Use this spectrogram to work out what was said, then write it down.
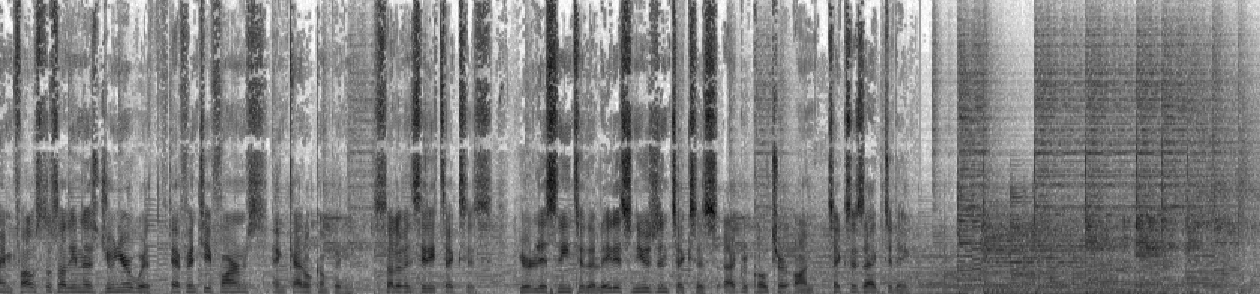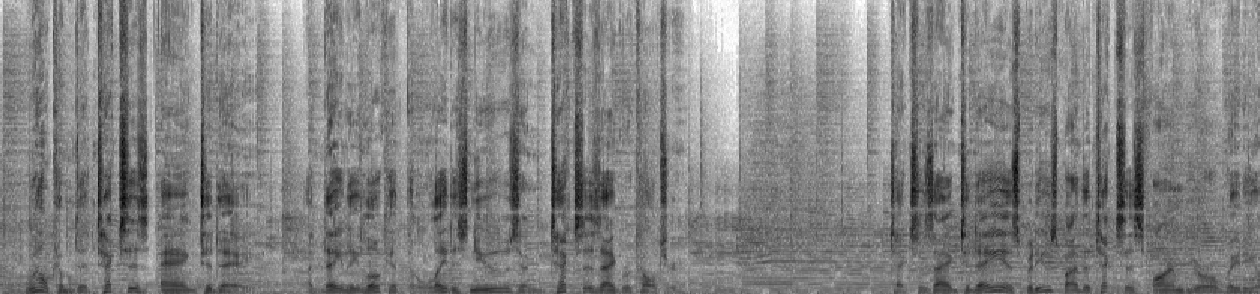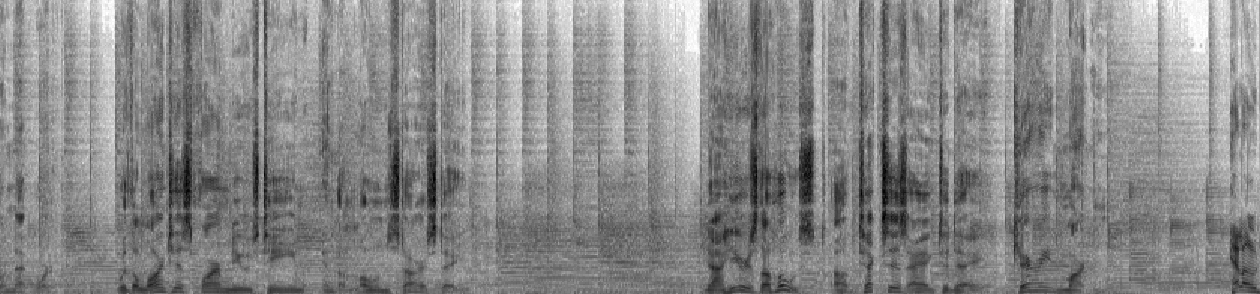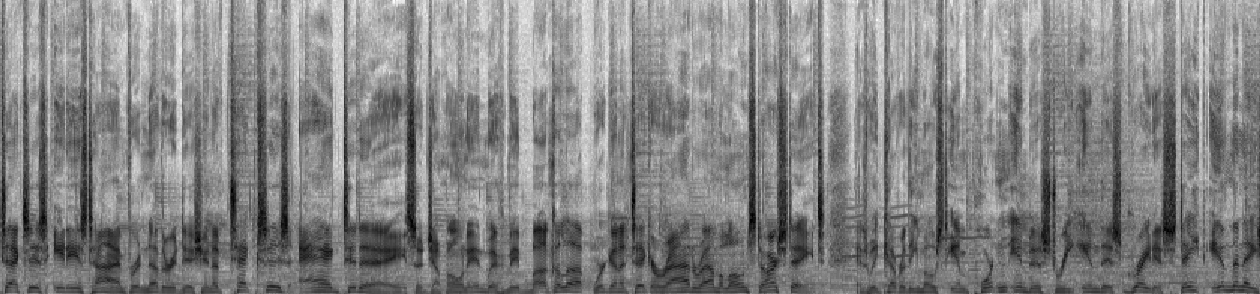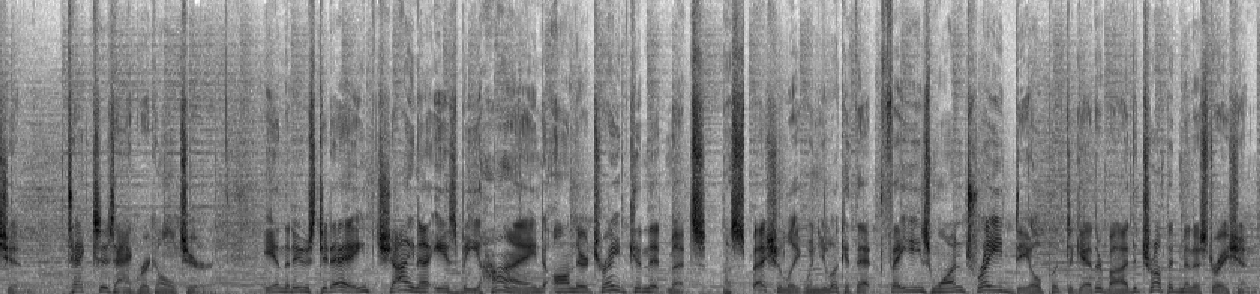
I'm Fausto Salinas Jr. with FNT Farms and Cattle Company, Sullivan City, Texas. You're listening to the latest news in Texas agriculture on Texas Ag Today. Welcome to Texas Ag Today, a daily look at the latest news in Texas agriculture. Texas Ag Today is produced by the Texas Farm Bureau Radio Network with the largest farm news team in the Lone Star State. Now, here's the host of Texas Ag Today, Carey Martin. Hello, Texas. It is time for another edition of Texas Ag Today. So jump on in with me, buckle up. We're going to take a ride around the Lone Star State as we cover the most important industry in this greatest state in the nation Texas agriculture. In the news today, China is behind on their trade commitments, especially when you look at that Phase 1 trade deal put together by the Trump administration.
